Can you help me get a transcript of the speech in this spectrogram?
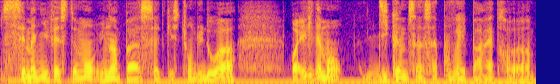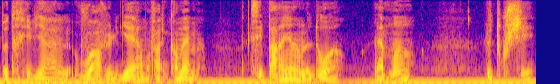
c'est manifestement une impasse, cette question du doigt. Bon, évidemment, dit comme ça, ça pouvait paraître un peu trivial, voire vulgaire, mais enfin, quand même. C'est pas rien, le doigt, la main, le toucher.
